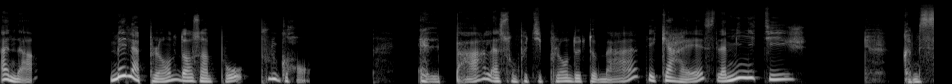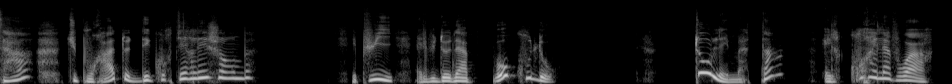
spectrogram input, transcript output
Anna met la plante dans un pot plus grand. Elle parle à son petit plant de tomates et caresse la mini-tige. Comme ça, tu pourras te décourtir les jambes. Et puis, elle lui donna beaucoup d'eau. Tous les matins, elle courait la voir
